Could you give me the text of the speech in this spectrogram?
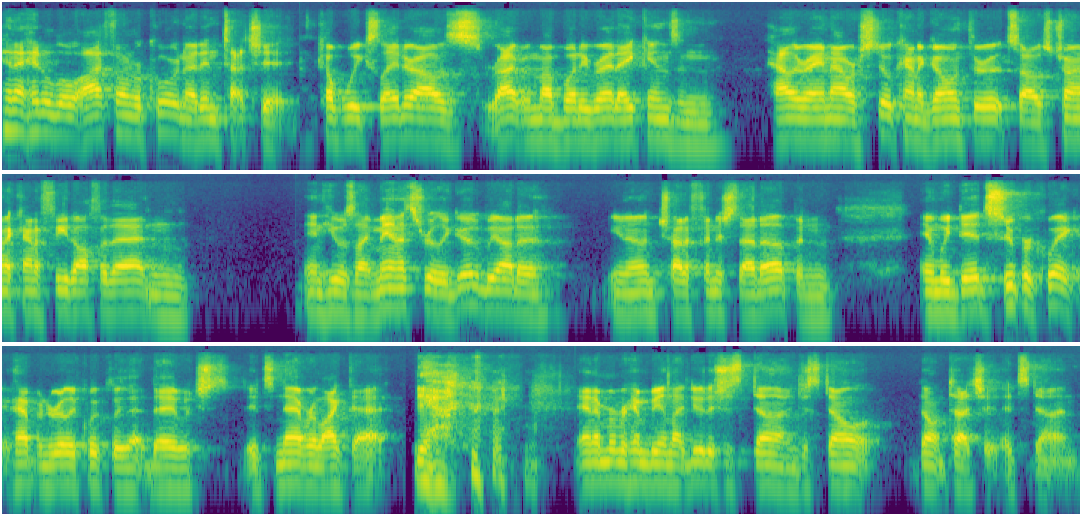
and I hit a little iPhone record and I didn't touch it. A couple weeks later, I was right with my buddy Rhett Akins and Hallie Ray and I were still kind of going through it. So I was trying to kind of feed off of that and and he was like, "Man, that's really good. We ought to, you know, try to finish that up." And and we did super quick. It happened really quickly that day, which it's never like that. Yeah. and I remember him being like, "Dude, it's just done. Just don't don't touch it. It's done.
